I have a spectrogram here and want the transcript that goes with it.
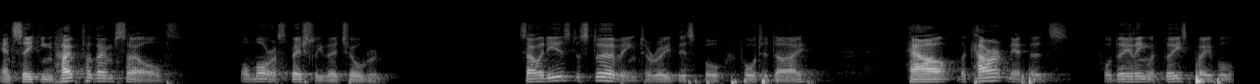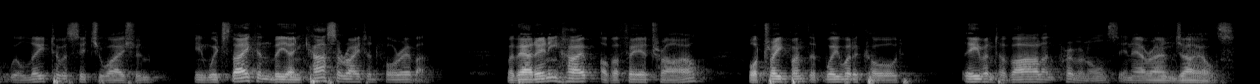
and seeking hope for themselves, or more especially their children. So it is disturbing to read this book for today how the current methods for dealing with these people will lead to a situation in which they can be incarcerated forever without any hope of a fair trial or treatment that we would accord even to violent criminals in our own jails.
